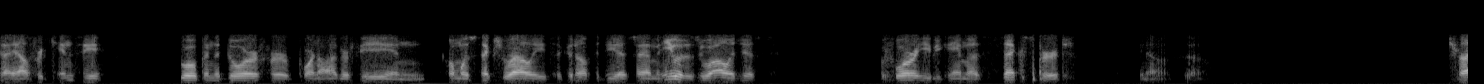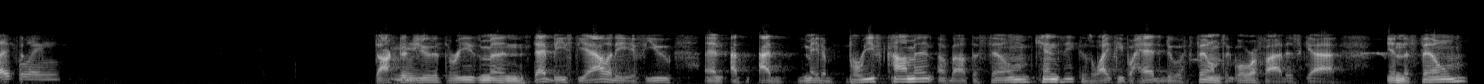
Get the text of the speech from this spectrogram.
guy Alfred Kinsey, who opened the door for pornography and homosexuality, took it off the DSM, and he was a zoologist before he became a sexpert, you know, so trifling. Dr. Hmm. Judith Reisman, that bestiality, if you, and I, I made a brief comment about the film Kinsey, because white people had to do a film to glorify this guy. In the film,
